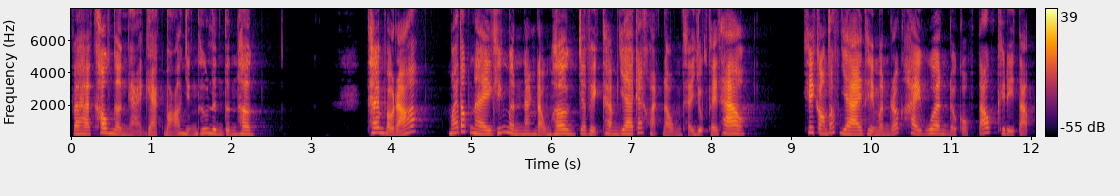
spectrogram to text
và không ngần ngại gạt bỏ những thứ linh tinh hơn. Thêm vào đó, mái tóc này khiến mình năng động hơn cho việc tham gia các hoạt động thể dục thể thao. Khi còn tóc dài thì mình rất hay quên đồ cột tóc khi đi tập.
